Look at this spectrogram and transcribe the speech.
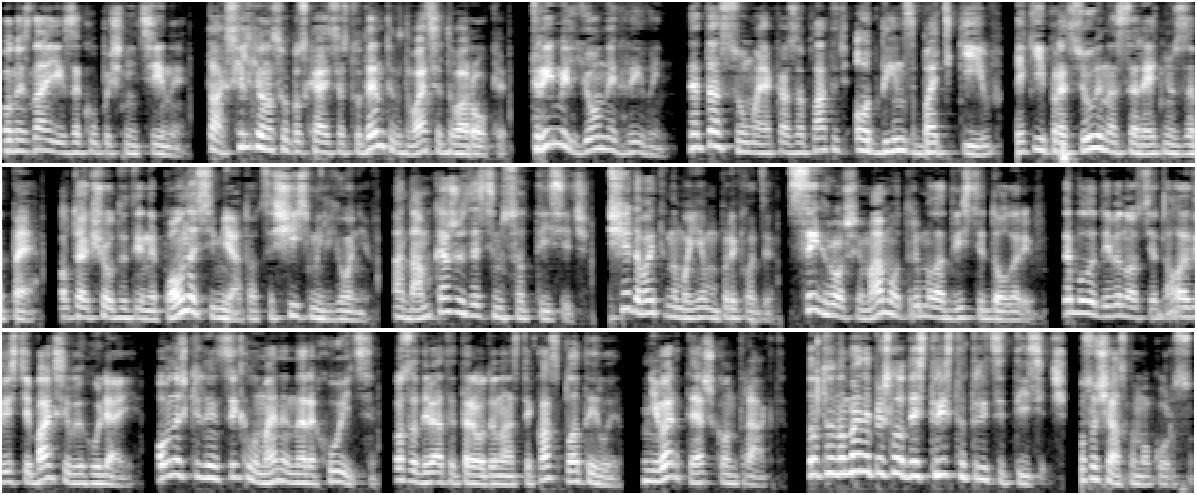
бо не знаю їх закупочні ціни. Так, скільки у нас випускається студентів в 22 роки? 3 мільйони гривень. Це та сума, яка заплатить один з батьків, який працює на середню ЗП. Тобто, якщо у дитини повна сім'я, то це 6 мільйонів. А нам кажуть за 700 тисяч. Ще давайте на моєму прикладі. З цих грошей мама отримала 200 доларів. Це було 90, але 200 баксів і гуляй. Повний шкільний цикл у мене не рахується. Поза 9-11 клас платили. Універ теж контракт. Тобто на мене пішло десь 330 тисяч по сучасному курсу.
